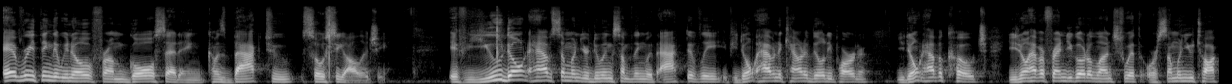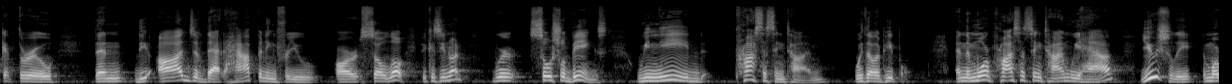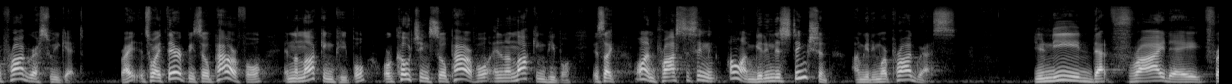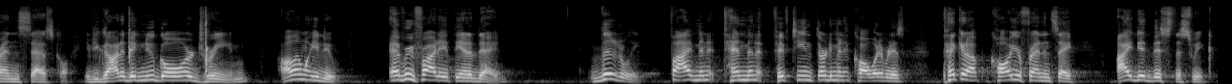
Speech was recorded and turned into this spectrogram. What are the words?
everything that we know from goal setting comes back to sociology. If you don't have someone you're doing something with actively, if you don't have an accountability partner, you don't have a coach, you don't have a friend you go to lunch with, or someone you talk it through, then the odds of that happening for you are so low. Because you know what? We're social beings. We need processing time with other people. And the more processing time we have, usually the more progress we get, right? It's why therapy is so powerful in unlocking people, or coaching so powerful in unlocking people. It's like, oh, I'm processing, oh, I'm getting distinction, I'm getting more progress. You need that Friday friend status call. If you got a big new goal or dream, all I want you to do, every Friday at the end of the day, literally five minute, 10 minute, 15, 30 minute call, whatever it is, pick it up, call your friend and say, I did this this week,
